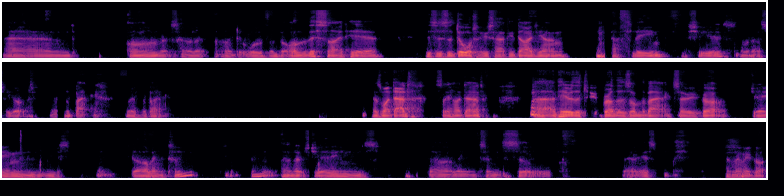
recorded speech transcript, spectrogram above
And on let's have a look. I'll do all of them, but on this side here, this is the daughter who sadly died young, Kathleen. She is. What else we got? The back. Where's the back? There's my dad. Say hi, dad. Uh, and here are the two brothers on the back. So we've got James Darlington. And that's James Darlington Sills. There he is. And then we've got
